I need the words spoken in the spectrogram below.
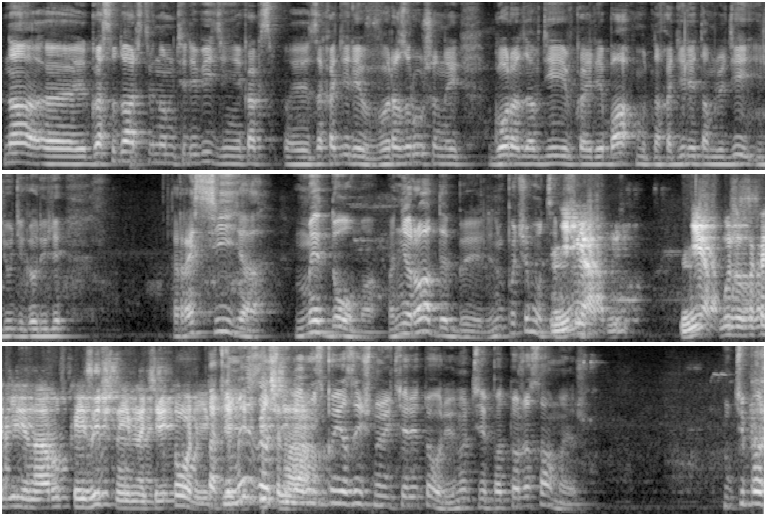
на э, государственном телевидении, как э, заходили в разрушенный город Авдеевка или Бахмут, находили там людей, и люди говорили, Россия, мы дома. Они рады были. Ну почему? Нет, нет, мы же заходили на русскоязычные именно территории. Так и мы зашли на русскоязычную территорию. Ну, типа, то же самое же. Ну, типа,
